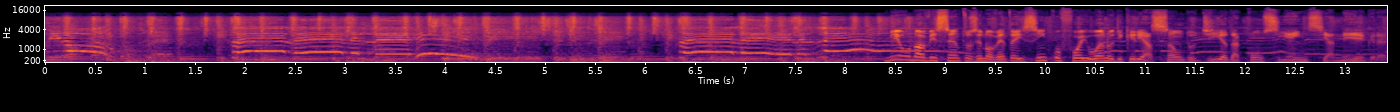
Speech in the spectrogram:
virou. Lê, lê, lê, lê. Lê, lê, lê, lê. 1995 foi o ano de criação do Dia da Consciência Negra.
